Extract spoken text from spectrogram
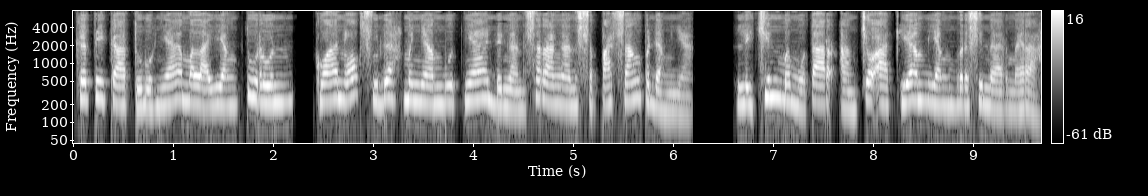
Ketika tubuhnya melayang turun, Kuan Lok sudah menyambutnya dengan serangan sepasang pedangnya. Licin memutar angco akiam yang bersinar merah.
